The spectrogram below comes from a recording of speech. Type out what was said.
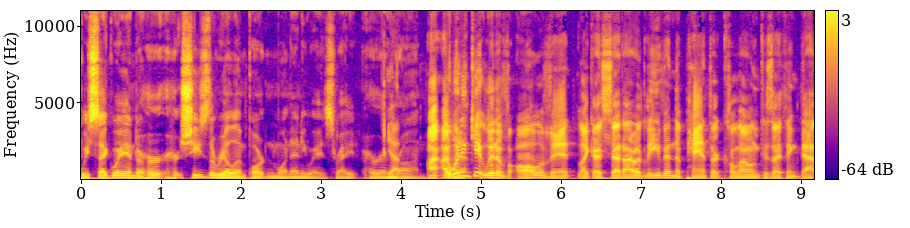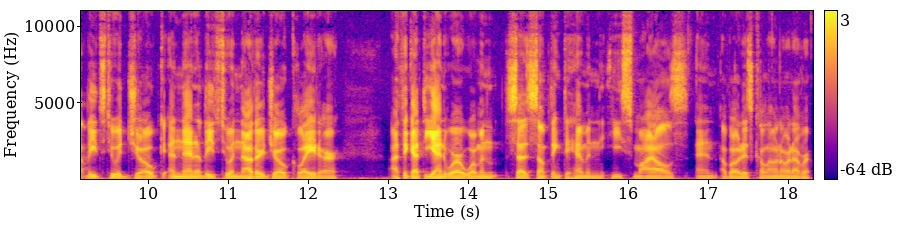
we segue into her, her she's the real important one anyways right her and Yeah. ron I, I wouldn't get rid of all of it. Like I said, I would leave in the Panther cologne because I think that leads to a joke, and then it leads to another joke later. I think at the end where a woman says something to him and he smiles and about his cologne or whatever.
